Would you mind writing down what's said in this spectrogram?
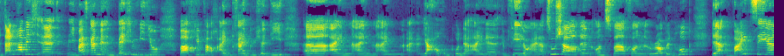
Dann habe ich, äh, ich weiß gar nicht mehr in welchem Video, war auf jeden Fall auch ein drei Bücher, die äh, ein, ein, ein, ja auch im Grunde eine Empfehlung einer Zuschauerin und zwar von Robin Hood, der Weitseher.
